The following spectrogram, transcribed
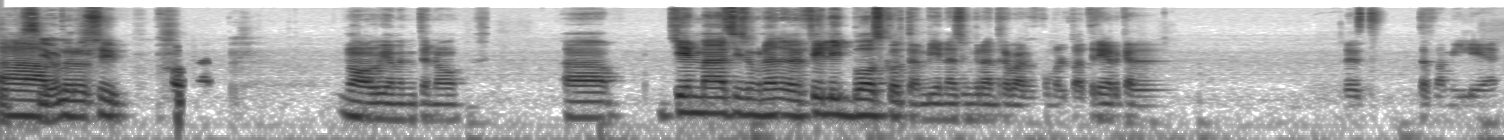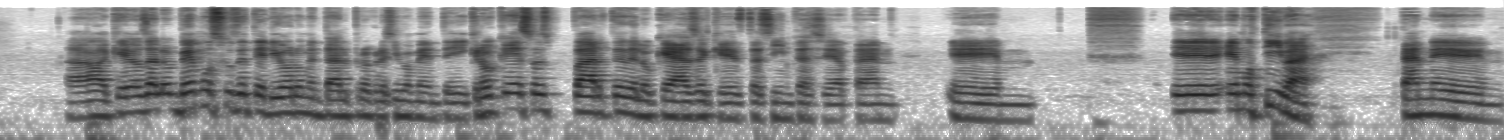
Ah, excepción. pero sí. No, obviamente no. Ah, ¿Quién más hizo un gran... eh, Philip Bosco también hace un gran trabajo como el patriarca de esta familia. Ah, que, o sea, vemos su deterioro mental progresivamente y creo que eso es parte de lo que hace que esta cinta sea tan eh, eh, emotiva, tan... eh,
